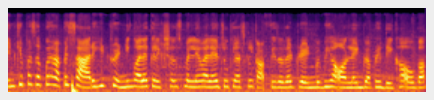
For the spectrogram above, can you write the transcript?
इनके पास आपको यहाँ पे सारे ही ट्रेंडिंग वाले कलेक्शन मिलने वाले हैं, जो कि आजकल काफ़ी ज़्यादा ट्रेंड में भी है ऑनलाइन भी आपने देखा होगा।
